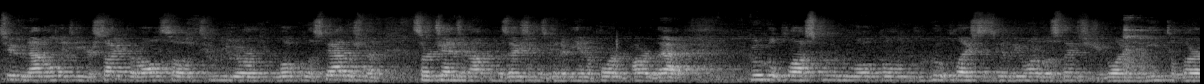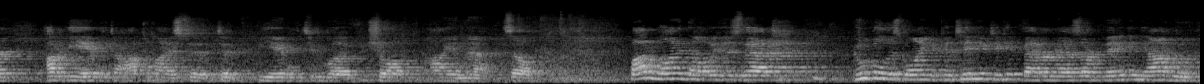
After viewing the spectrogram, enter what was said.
to not only to your site, but also to your local establishment. Search engine optimization is going to be an important part of that. Google Plus, Google Local, Google Place is going to be one of those things that you're going to need to learn how to be able to optimize to, to be able to uh, show up high in that. So, bottom line though is that Google is going to continue to get better, as are Bing and Yahoo,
